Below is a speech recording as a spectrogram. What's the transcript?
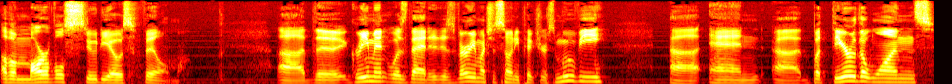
of a Marvel Studios film. Uh, the agreement was that it is very much a Sony Pictures movie, uh, and uh, but they're the ones,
